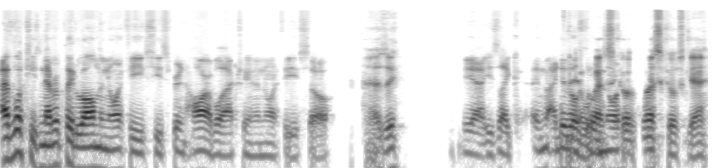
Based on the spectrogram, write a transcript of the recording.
I've looked. He's never played well in the Northeast. He's been horrible actually in the Northeast. So has he? Yeah, he's like, and I did those yeah, West, North, Coast, West Coast guy.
